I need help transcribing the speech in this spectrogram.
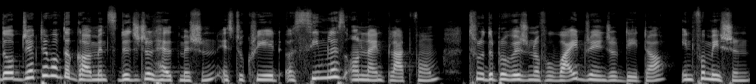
The objective of the government's digital health mission is to create a seamless online platform through the provision of a wide range of data, information,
